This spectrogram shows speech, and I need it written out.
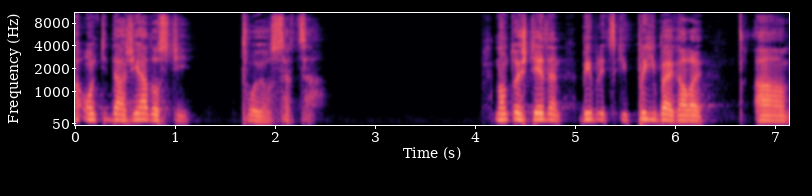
a on ti dá žiadosti tvojho srdca. Mám tu ešte jeden biblický príbeh, ale a,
